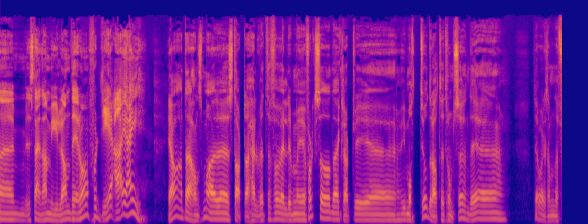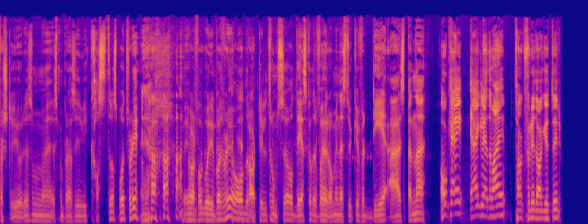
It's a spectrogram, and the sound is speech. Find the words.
eh, Steinar Myrland, dere òg, for det er jeg. Ja, det er han som har starta helvete for veldig mye folk, så det er klart vi, eh, vi måtte jo dra til Tromsø. Det, det var liksom det første vi gjorde, som Espen pleier å si, vi kaster oss på et fly. vi i hvert fall går inn på et fly og drar til Tromsø, og det skal dere få høre om i neste uke, for det er spennende. Ok, jeg gleder meg. Takk for i dag, gutter.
